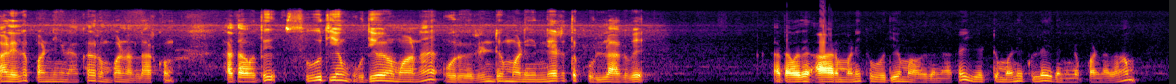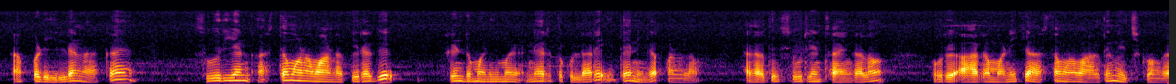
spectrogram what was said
காலையில் பண்ணிங்கனாக்கா ரொம்ப நல்லாயிருக்கும் அதாவது சூரியன் உதயமான ஒரு ரெண்டு மணி நேரத்துக்கு உள்ளாகவே அதாவது ஆறு மணிக்கு உதயம் ஆகுதுனாக்கா எட்டு மணிக்குள்ளே இதை நீங்கள் பண்ணலாம். அப்படி இல்லைனாக்கா சூரியன் அஸ்தமானமான பிறகு ரெண்டு மணி ம நேரத்துக்குள்ளார இதை நீங்கள் பண்ணலாம். அதாவது சூரியன் சாயங்காலம் ஒரு ஆறரை மணிக்கு அஸ்தமனம் ஆகுதுன்னு வச்சுக்கோங்க.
